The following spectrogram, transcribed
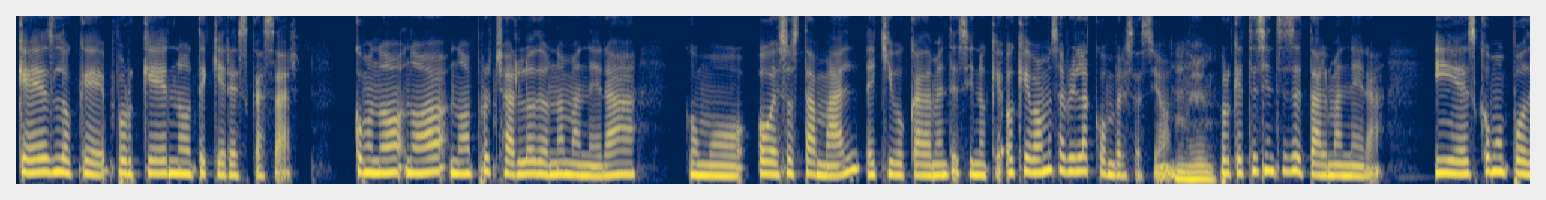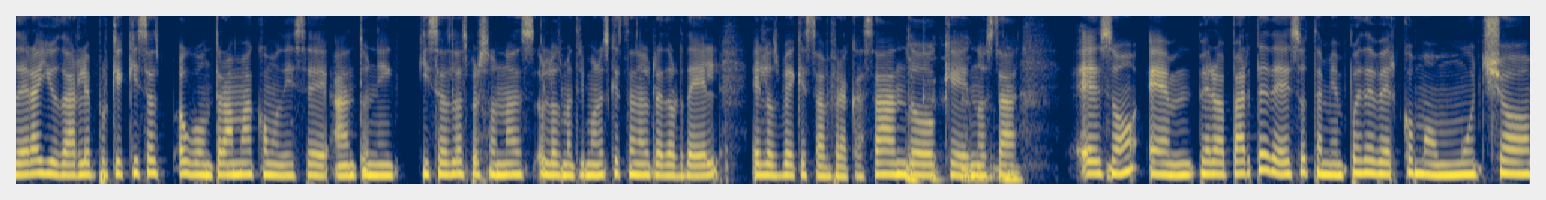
¿qué es lo que, por qué no te quieres casar? como no, no, no aprovecharlo de una manera como, o oh, eso está mal, equivocadamente, sino que, ok, vamos a abrir la conversación. ¿Por qué te sientes de tal manera? Y es como poder ayudarle, porque quizás hubo un trauma, como dice Anthony, quizás las personas, los matrimonios que están alrededor de él, él los ve que están fracasando, que no está eso, em, pero aparte de eso también puede ver como mucho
